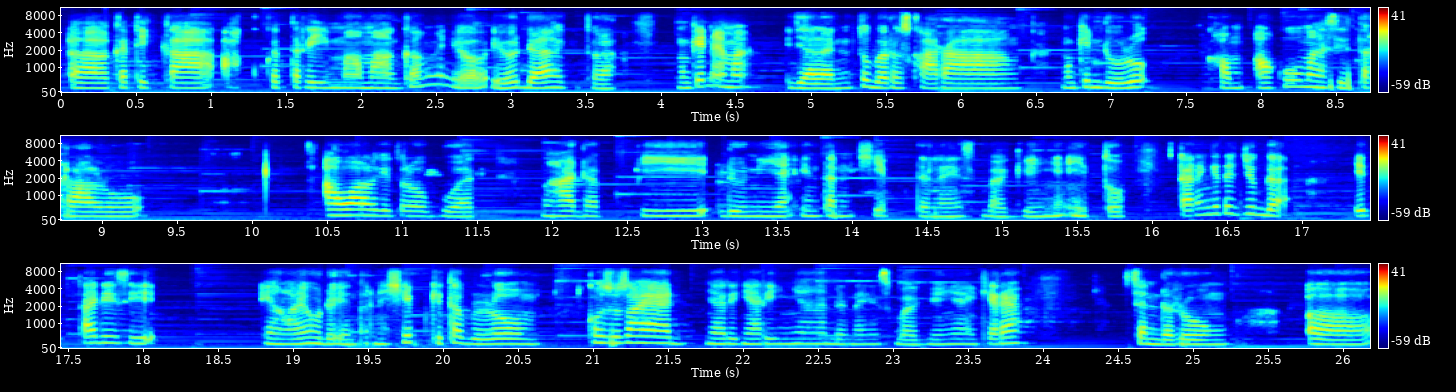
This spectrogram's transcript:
Uh, ketika aku keterima magang ya udah gitu lah. Mungkin emang jalan itu baru sekarang. Mungkin dulu aku masih terlalu awal gitu loh buat menghadapi dunia internship dan lain sebagainya itu. Karena kita juga itu tadi sih yang lain udah internship kita belum. Kok susah ya nyari nyarinya dan lain sebagainya. Akhirnya cenderung uh,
